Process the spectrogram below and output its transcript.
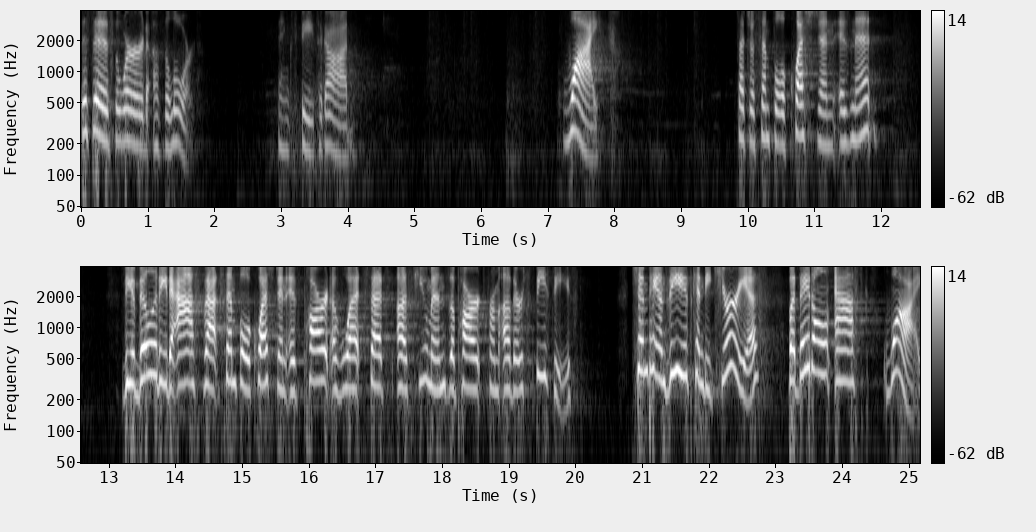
This is the word of the Lord. Thanks be to God. Why? Such a simple question, isn't it? The ability to ask that simple question is part of what sets us humans apart from other species. Chimpanzees can be curious, but they don't ask why.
